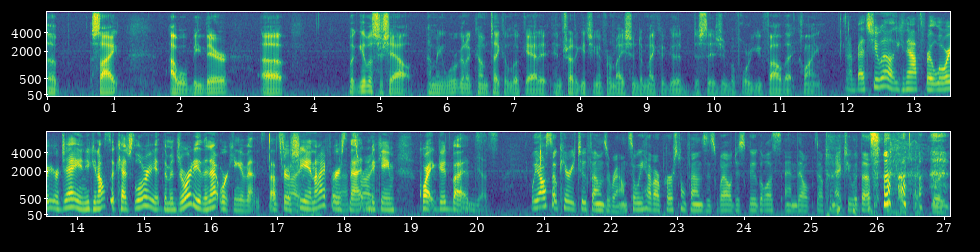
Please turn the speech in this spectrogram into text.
a site, I will be there. Uh, but give us a shout. I mean, we're going to come take a look at it and try to get you information to make a good decision before you file that claim. I bet you will. You can ask for Lori or Jay, and you can also catch Lori at the majority of the networking events. That's, That's where right. she and I first That's met and became quite good buds. Yes. We also carry two phones around, so we have our personal phones as well. Just Google us, and they'll they'll connect you with us. Great.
